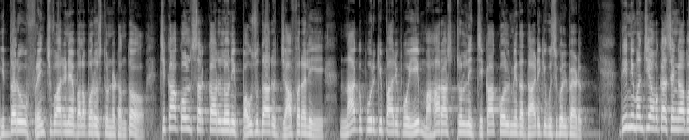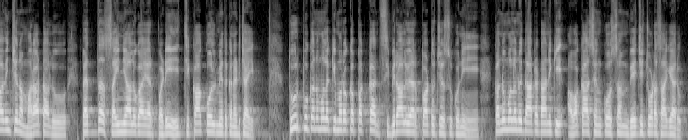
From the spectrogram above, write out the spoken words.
ఇద్దరూ ఫ్రెంచ్ వారినే బలపరుస్తుండటంతో చికాకోల్ సర్కారులోని పౌజుదారు జాఫర్ అలీ నాగ్పూర్కి పారిపోయి మహారాష్ట్రుల్ని చికాకోల్ మీద దాడికి ఉసిగొల్పాడు. దీన్ని మంచి అవకాశంగా భావించిన మరాఠాలు పెద్ద సైన్యాలుగా ఏర్పడి చికాకోల్ మీదకు నడిచాయి. తూర్పు కనుమలకి మరొక పక్క శిబిరాలు ఏర్పాటు చేసుకొని కనుమలను దాటడానికి అవకాశం కోసం వేచి చూడసాగారు.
